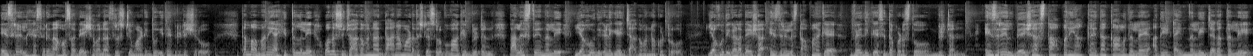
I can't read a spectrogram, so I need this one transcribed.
ಇಸ್ರೇಲ್ ಹೆಸರಿನ ಹೊಸ ದೇಶವನ್ನ ಸೃಷ್ಟಿ ಮಾಡಿದ್ದು ಇದೇ ಬ್ರಿಟಿಷರು. ತಮ್ಮ ಮನೆಯ ಹಿತ್ತಲಲ್ಲಿ ಒಂದಷ್ಟು ಜಾಗವನ್ನ ದಾನ ಮಾಡದಷ್ಟೇ ಸುಲಭವಾಗಿ ಬ್ರಿಟನ್ ಪ್ಯಾಲೆಸ್ತೀನ್ನಲ್ಲಿ ಯಹೂದಿಗಳಿಗೆ ಜಾಗವನ್ನ ಕೊಟ್ಟರು ಯಹೂದಿಗಳ ದೇಶ ಇಸ್ರೇಲ್ ಸ್ಥಾಪನೆಗೆ ವೇದಿಕೆ ಸಿದ್ಧಪಡಿಸಿತು ಬ್ರಿಟನ್. ಇಸ್ರೇಲ್ ದೇಶ ಸ್ಥಾಪನೆ ಆಗ್ತಾ ಇದ್ದ ಕಾಲದಲ್ಲೇ ಅದೇ ಟೈಮ್ನಲ್ಲಿ ಜಗತ್ತಲ್ಲಿ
